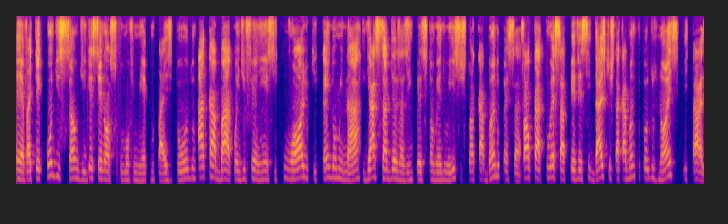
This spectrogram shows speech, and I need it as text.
é, vai ter condição de crescer nosso movimento no país todo, acabar com a indiferença e com o ódio que quer dominar. Graças a Deus as empresas estão vendo isso, estão acabando com essa falcatrua, essa perversidade que está acabando com todos nós, que está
